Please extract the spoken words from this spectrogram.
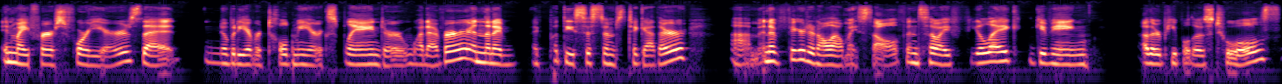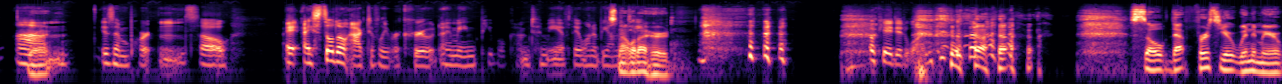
in my first 4 years that nobody ever told me or explained or whatever. And then I've I've put these systems together um, and I've figured it all out myself. And so I feel like giving other people those tools um, is important. So I, I still don't actively recruit. I mean, people come to me if they want to be on. It's not the what I heard. okay, I did one. so that first year at Windermere,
